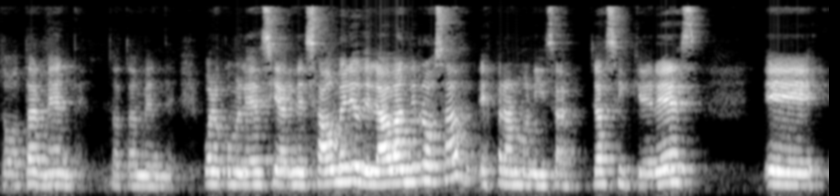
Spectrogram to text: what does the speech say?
Totalmente, totalmente. Bueno, como les decía, en el saumerio de lavanda y rosa es para armonizar. Ya si querés, eh,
